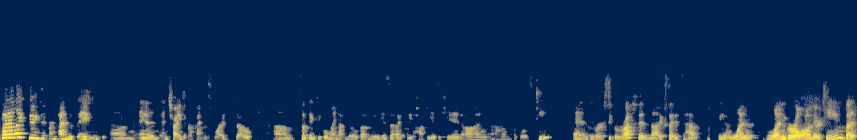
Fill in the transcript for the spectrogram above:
but I like doing different kinds of things um, and and trying different kinds of sports. So um, something people might not know about me is that I played hockey as a kid on um, a boys team, and they were super rough and not excited to have you know one one girl on their team, but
